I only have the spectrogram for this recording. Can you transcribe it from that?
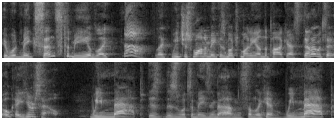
it would make sense to me of like, nah, like we just want to make as much money on the podcast. Then I would say, okay, here's how. We map, this, this is what's amazing about having someone like him. We map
